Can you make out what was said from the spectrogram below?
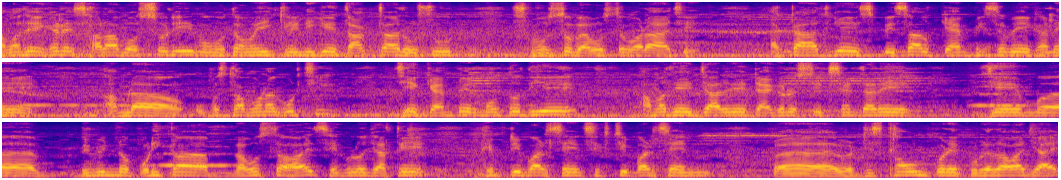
আমাদের এখানে সারা বছরই মমতাময়ী ক্লিনিকে ডাক্তার, ওষুধ, সমস্ত ব্যবস্থা করা আছে। একটা আজকে স্পেশাল ক্যাম্প হিসেবে এখানে আমরা উপস্থাপনা করছি। যে ক্যাম্পের মধ্য দিয়ে আমাদের যাদের ডায়াগনস্টিক সেন্টারে যে বিভিন্ন পরীক্ষা ব্যবস্থা হয়, সেগুলো যাতে fifty percent sixty percent discount করে করে দেওয়া যায়।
